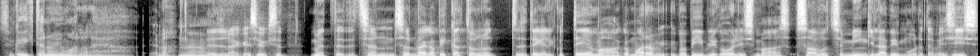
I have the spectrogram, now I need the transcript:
see on kõik tänu jumalale ja, ja noh Jaa. ühesõnaga siuksed mõtted, et see on, see on väga pikalt olnud tegelikult teema, aga ma arvan, juba piiblikoolis ma saavutasin mingi läbimurde või siis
